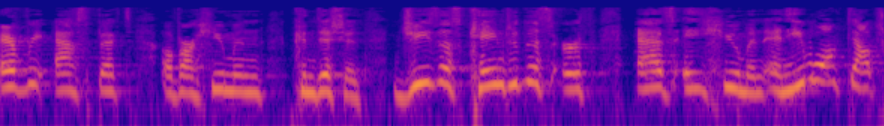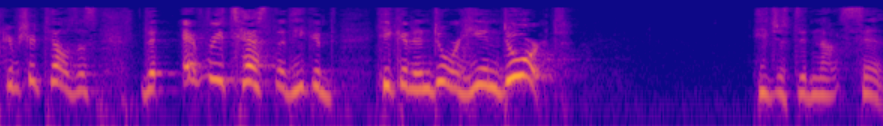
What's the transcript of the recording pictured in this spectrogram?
every aspect of our human condition. Jesus came to this earth as a human, and He walked out. Scripture tells us that every test that He could, he could endure, He endured. He just did not sin.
